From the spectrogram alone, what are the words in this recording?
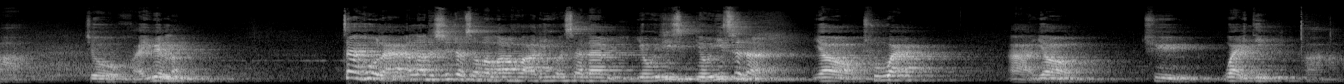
啊，就怀孕了。”再后来，安拉的使者说了拉法里和塞拉有一有一次呢，要出外，啊，要去外地啊。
